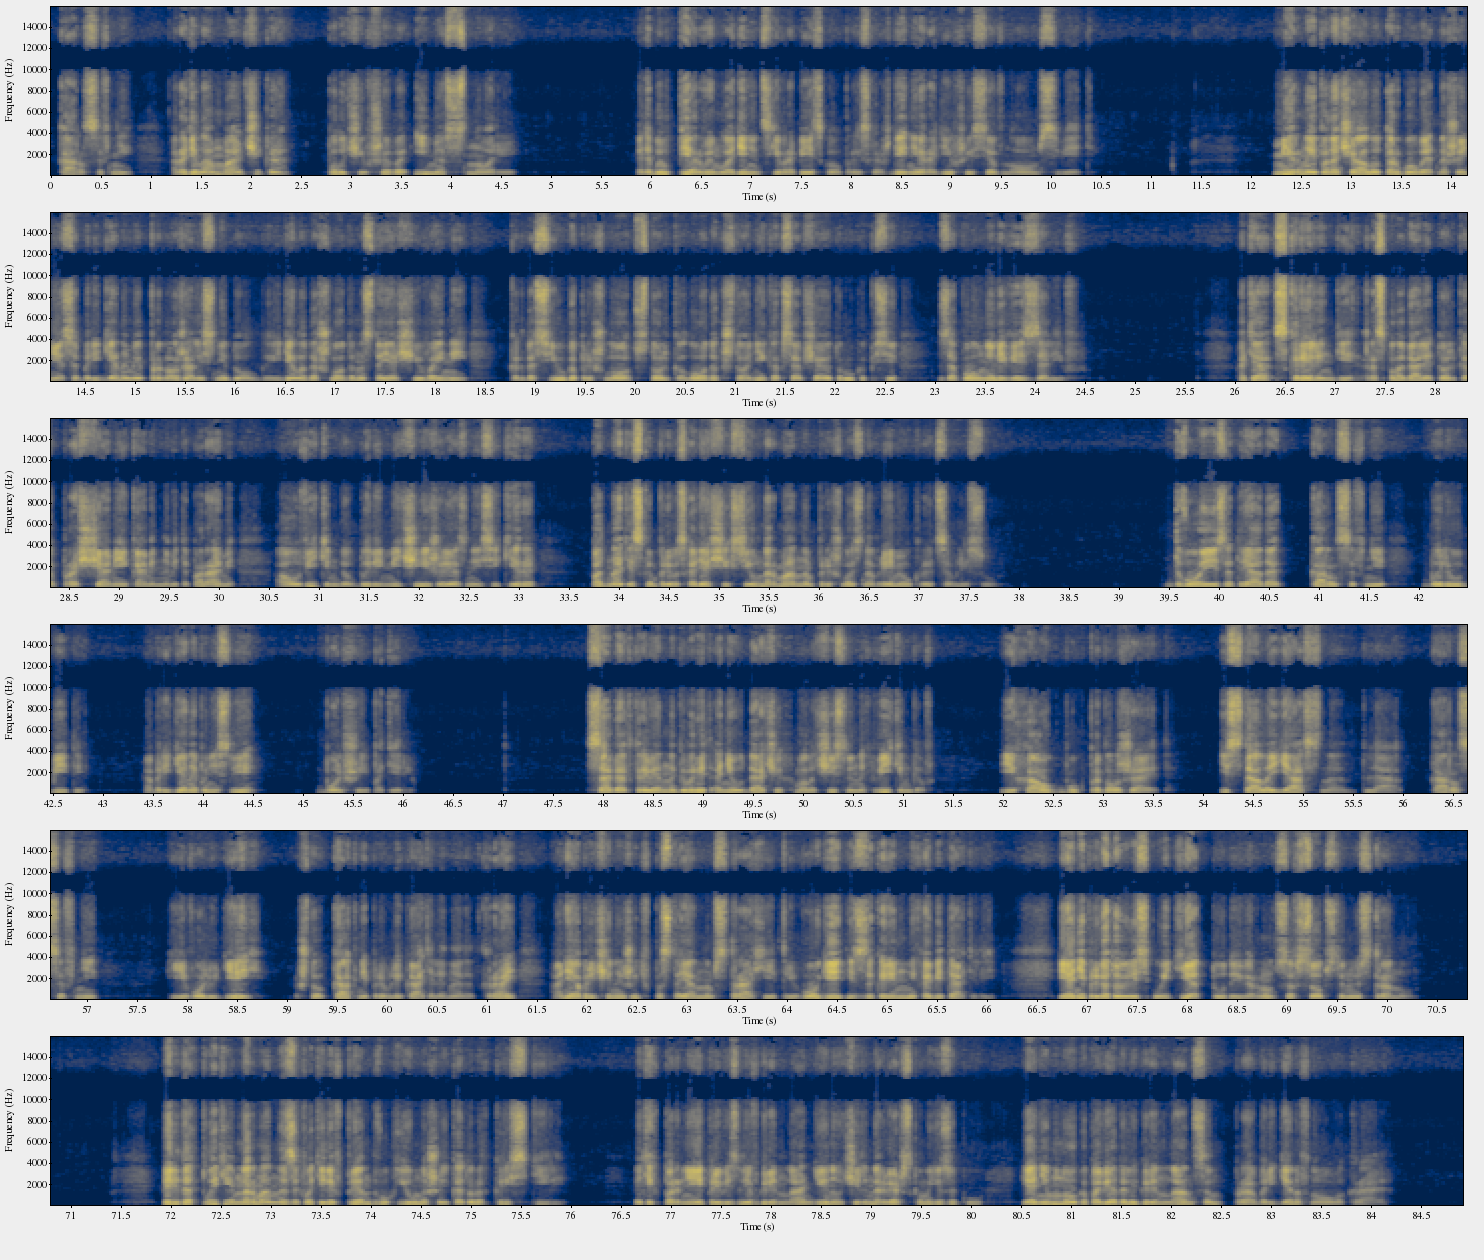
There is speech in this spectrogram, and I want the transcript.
Карлсофни, родила мальчика, получившего имя Снори. Это был первый младенец европейского происхождения, родившийся в новом свете. Мирные поначалу торговые отношения с аборигенами продолжались недолго, и дело дошло до настоящей войны, когда с юга пришло столько лодок, что они, как сообщают рукописи, заполнили весь залив. Хотя скреллинги располагали только прощами и каменными топорами, а у викингов были мечи и железные секиры, под натиском превосходящих сил норманнам пришлось на время укрыться в лесу. Двое из отряда Карлсофни были убиты, аборигены понесли большие потери. Сага откровенно говорит о неудачах малочисленных викингов – и Хаукбук продолжает. И стало ясно для Карлсефни и его людей, что как ни привлекателен этот край, они обречены жить в постоянном страхе и тревоге из-за коренных обитателей, и они приготовились уйти оттуда и вернуться в собственную страну. Перед отплытием норманны захватили в плен двух юношей, которых крестили. Этих парней привезли в Гренландию и научили норвежскому языку, и они много поведали гренландцам про аборигенов нового края.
